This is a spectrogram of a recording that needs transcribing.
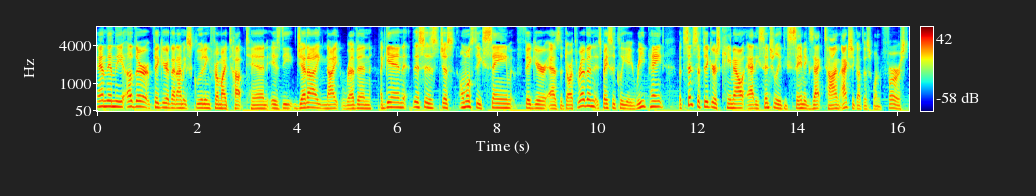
And then the other figure that I'm excluding from my top 10 is the Jedi Knight Revan. Again, this is just almost the same figure as the Darth Revan. It's basically a repaint, but since the figures came out at essentially the same exact time, I actually got this one first,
